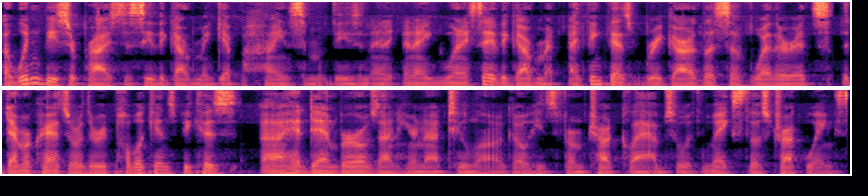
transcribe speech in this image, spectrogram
I wouldn't be surprised to see the government get behind some of these. And, and I, when I say the government, I think that's regardless of whether it's the Democrats or the Republicans, because uh, I had Dan Burrows on here not too long ago. He's from Truck Labs, who makes those truck wings.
